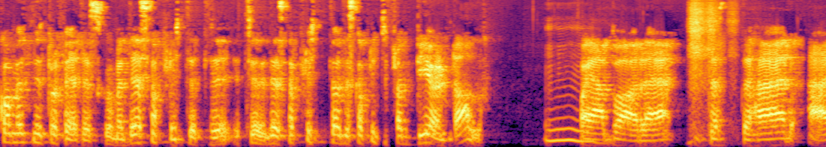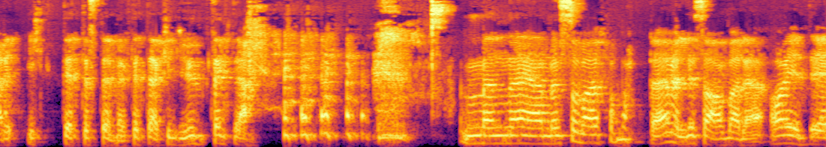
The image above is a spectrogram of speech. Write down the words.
kom et nytt profetisk ord. Men det skal flytte, til, det skal flytte, det skal flytte fra Bjørndal. Mm. Og jeg bare Dette her er ikke Dette stemmer ikke, dette er ikke Gud, tenkte jeg. men, eh, men, så var jeg for Marte veldig sånn bare Oi, det,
